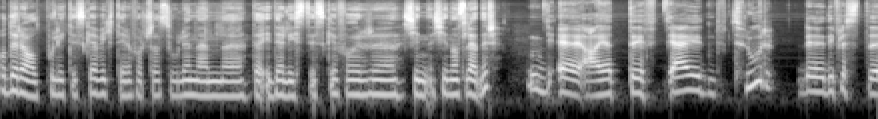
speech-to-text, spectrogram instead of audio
Og det realpolitiske er viktigere fortsatt, Solin, enn det idealistiske for Kinas leder? Ja, jeg, jeg tror de fleste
